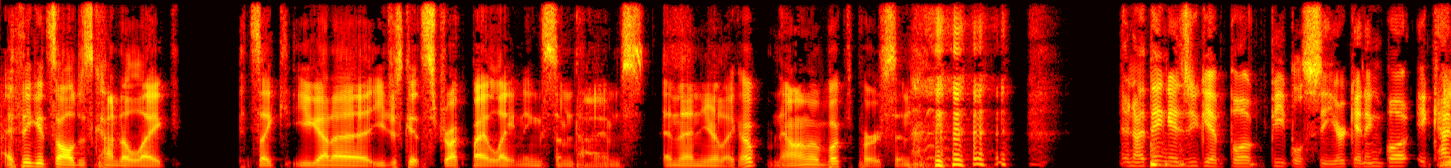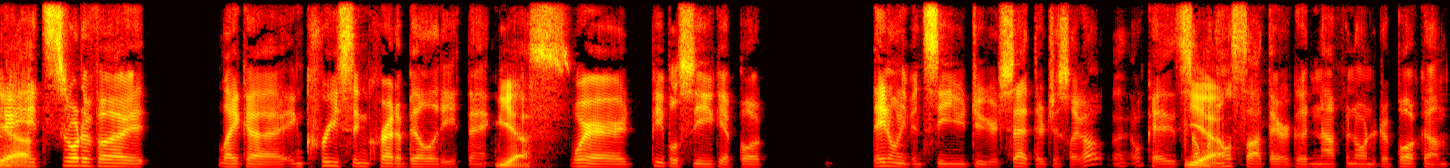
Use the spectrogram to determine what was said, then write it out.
i think it's all just kind of like it's like you gotta you just get struck by lightning sometimes and then you're like oh now i'm a booked person And I think as you get booked, people see you're getting booked. It kind of Yeah. it's sort of a like a increasing credibility thing. yes where people see you get booked, they don't even see you do your set. They're just like, oh, okay, someone Yeah. else thought they were good enough in order to book them,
